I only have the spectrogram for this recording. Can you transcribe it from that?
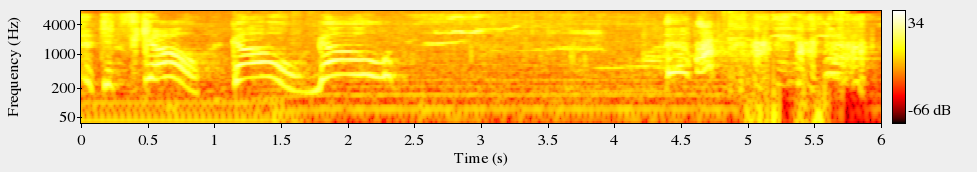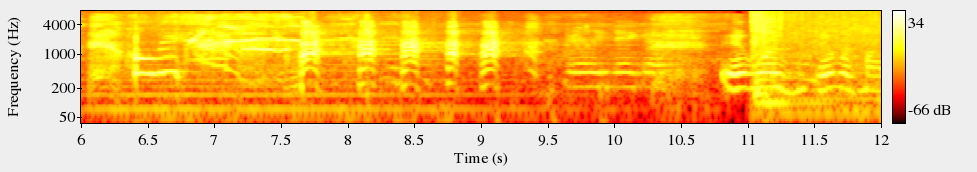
no! Just go! Go! Go! Holy! Really, Jacob? It was it was my.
